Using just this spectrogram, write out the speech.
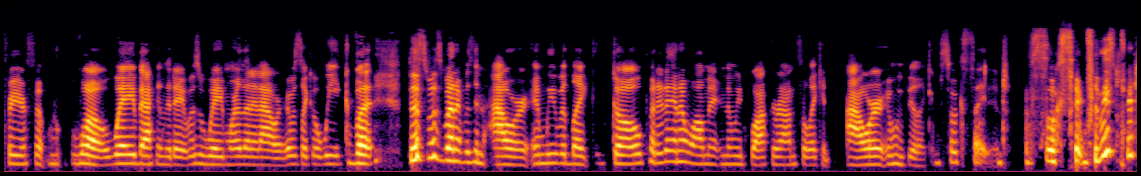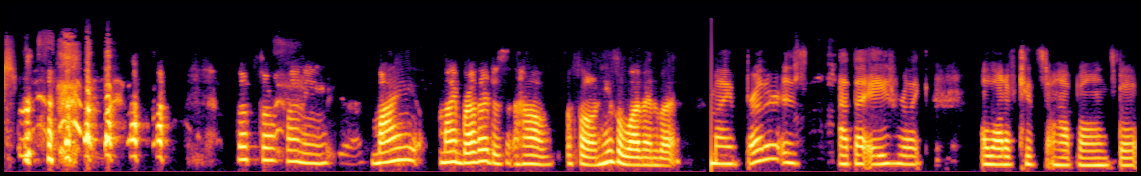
for your film. Whoa, way back in the day, it was way more than an hour. It was like a week, but this was when it was an hour, and we would like go put it in a Walmart, and then we'd walk around for like an hour, and we'd be like, "I'm so excited! I'm so excited for these pictures." That's so funny. Yeah. My my brother doesn't have a phone. He's 11, but my brother is at that age where like a lot of kids don't have phones, but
